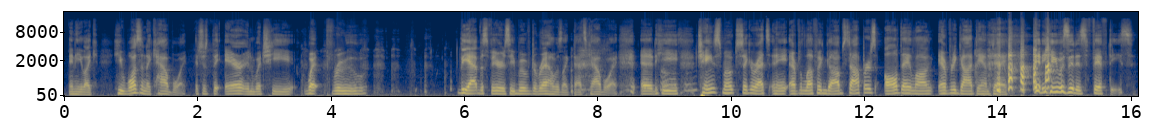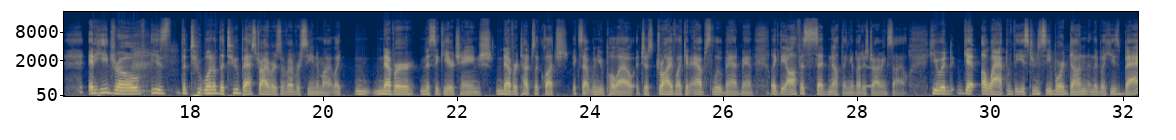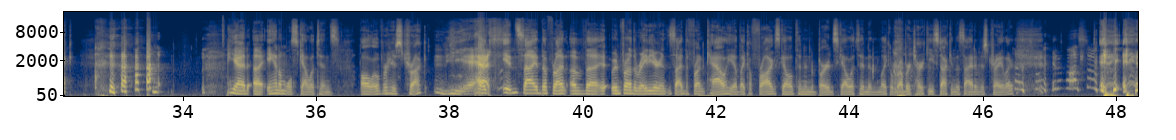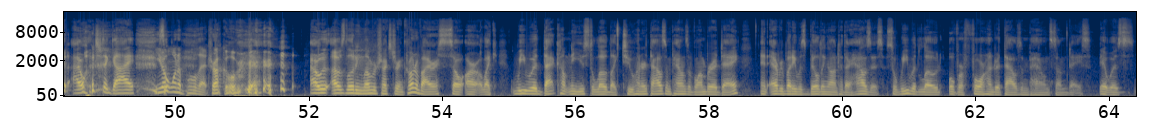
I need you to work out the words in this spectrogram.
and he like he wasn't a cowboy. It's just the air in which he went through the atmosphere as he moved around was like that's cowboy and he chain smoked cigarettes and ate ever loving gobstoppers all day long every goddamn day and he was in his 50s and he drove he's the two one of the two best drivers i've ever seen in my like n- never miss a gear change never touch the clutch except when you pull out just drive like an absolute madman. Like the office said nothing about his driving style. He would get a lap of the eastern seaboard done and they'd be like he's back. He had uh, animal skeletons all over his truck. Yes. Like inside the front of the in front of the radiator, inside the front cow, he had like a frog skeleton and a bird skeleton and like a rubber turkey stuck in the side of his trailer. awesome. and I watched a guy. You don't want to pull that truck over. I was I was loading lumber trucks during coronavirus, so our like we would that company used to load like two hundred thousand pounds of lumber a day, and everybody was building onto their houses, so we would load over four hundred thousand pounds some days. It was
